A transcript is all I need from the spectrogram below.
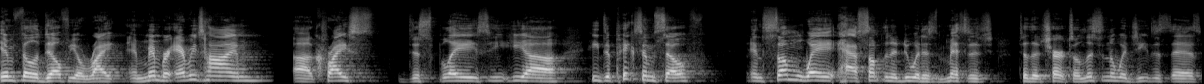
in Philadelphia, right? And remember, every time uh, Christ displays, he, he, uh, he depicts himself in some way, has something to do with his message to the church. So listen to what Jesus says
